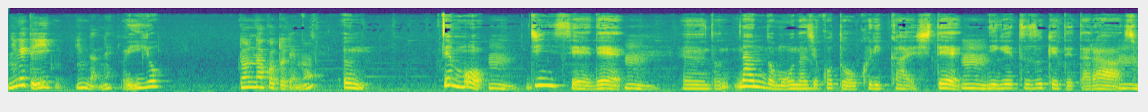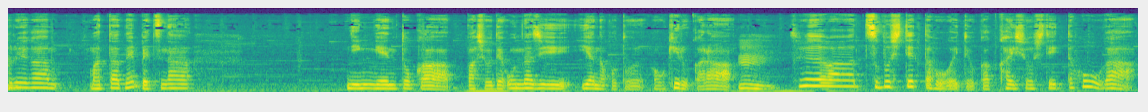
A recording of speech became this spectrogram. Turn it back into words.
逃げていいいいんだね。いいよ。どんなことでも？うん。でも、うん。人生でう、ん。うんと何度も同じことを繰り返してうん。逃げ続けてたら、うん。それがまたね別な人間とか場所で同じ嫌なことが起きるから、うん。それは潰していった方がいいというか解消していった方が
